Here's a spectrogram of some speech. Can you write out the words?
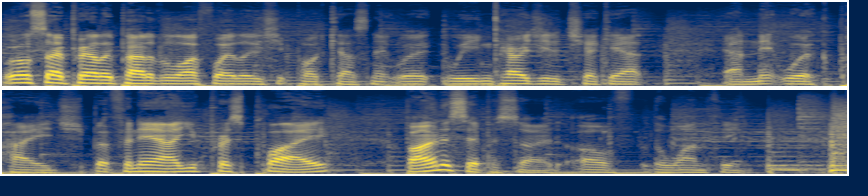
We're also proudly part of the Lifeway Leadership Podcast Network. We encourage you to check out our network page. But for now, you press play, bonus episode of The One Thing.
